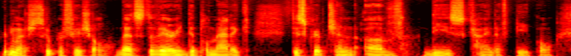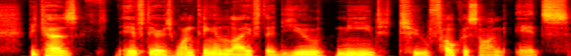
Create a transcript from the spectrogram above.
pretty much superficial. That's the very diplomatic description of these kind of people. Because if there's one thing in life that you need to focus on, it's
